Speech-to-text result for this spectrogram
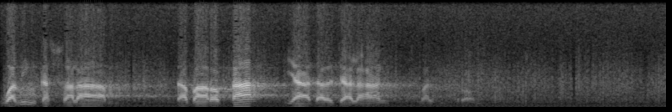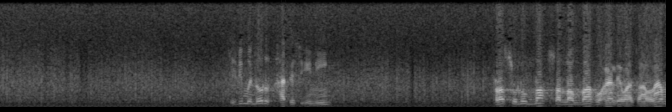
wa minkas salam. Tabarakta ya dal jalan wal ikram. Jadi menurut hadis ini Rasulullah Shallallahu Alaihi Wasallam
